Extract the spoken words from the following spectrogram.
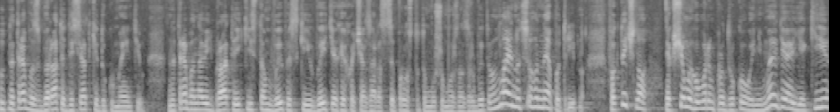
тут не треба збирати десятки документів, не треба навіть брати якісь там виписки, витяги, хоча зараз це просто тому, що можна зробити онлайн, ну цього не потрібно. Фактично, якщо ми говоримо про друковані медіа, які е,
